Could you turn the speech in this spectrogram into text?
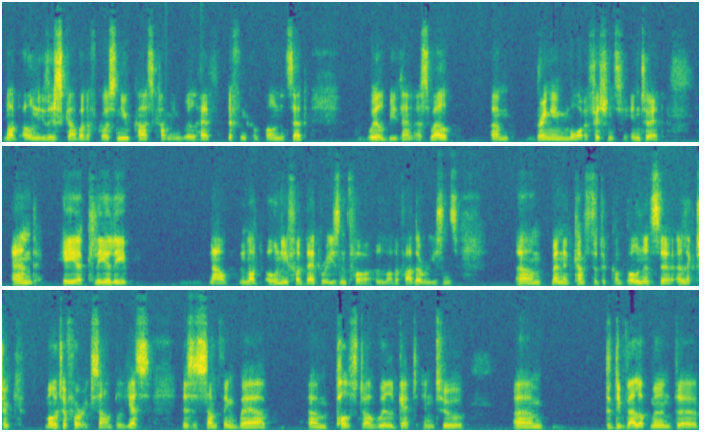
not only this car, but of course new cars coming will have different components that will be then as well um, bringing more efficiency into it. And here clearly, now not only for that reason, for a lot of other reasons, um, when it comes to the components, the electric motor, for example, yes, this is something where um, Polestar will get into um, the development, the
